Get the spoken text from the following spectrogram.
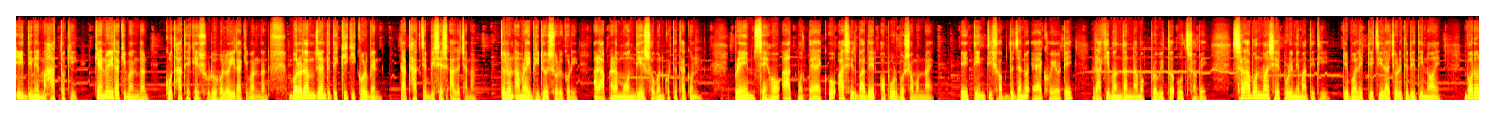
এই দিনের মাহাত্ম কী? কেনই রাখি বন্ধন? কোথা থেকে শুরু হলো এই রাখি বন্ধন? বলরাম জয়ন্তীতে কি কি করবেন? তা থাকছে বিশেষ আলোচনা। চলুন আমরা এই ভিডিও শুরু করি আর আপনারা মন দিয়ে শ্রবণ করতে থাকুন। প্রেম, স্নেহ, আত্মত্যাগ ও আশীর্বাদের অপূর্ব সমন্বয়। এই তিনটি শব্দ যেন এক হয়ে ওঠে রাখিবন্ধন নামক পবিত্র উৎসবে। শ্রাবণ মাসের পূর্ণিমা তিথি, কেবল একটি চিরাচরিত রীতি নয়, বরং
